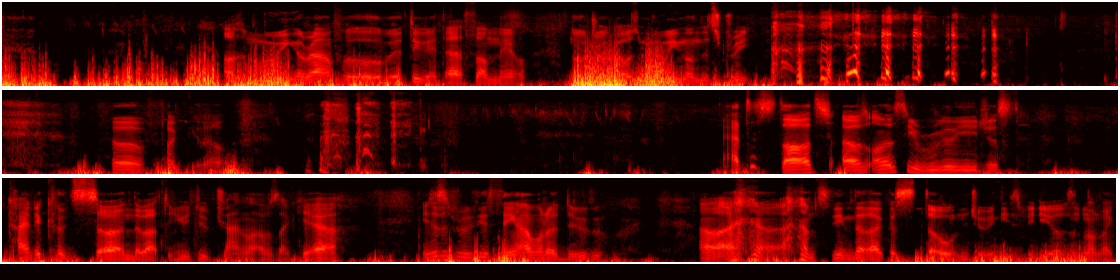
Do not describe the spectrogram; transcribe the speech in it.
I was moving around for a little bit to get that thumbnail. No joke, I was moving on the street. oh, fuck it up. At the start, I was honestly really just kind of concerned about the YouTube channel. I was like, yeah, this is this really a thing I want to do? Uh, I'm sitting there like a stone during these videos and I'm like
